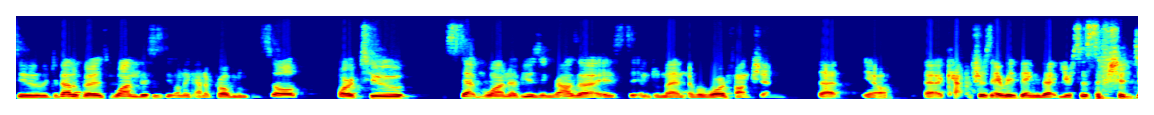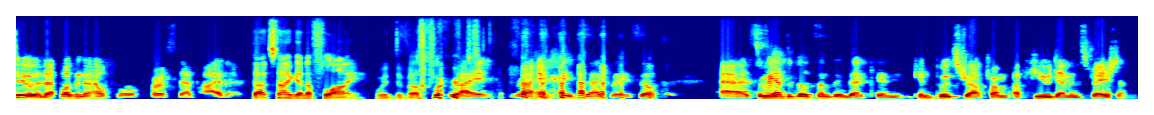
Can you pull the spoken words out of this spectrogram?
to developers, one, this is the only kind of problem you can solve, or two, step one of using Rasa is to implement a reward function that, you know, uh, captures everything that your system should do. That wasn't a helpful first step either. That's not going to fly with developers. right, right, exactly. So, uh, so we have to build something that can can bootstrap from a few demonstrations,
